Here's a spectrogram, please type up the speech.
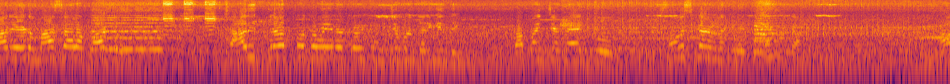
ఆరేడు మాసాల పాటు చారిత్రాత్మకమైనటువంటి ఉద్యమం జరిగింది. ప్రపంచ బ్యాంకు సంస్కరణలకు వ్యతిరేకంగా. ఆ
